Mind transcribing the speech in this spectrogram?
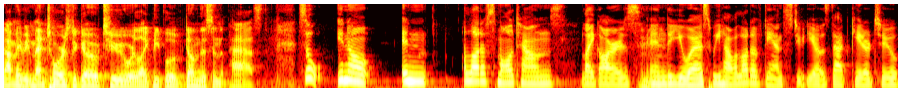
not maybe mentors to go to or like people who have done this in the past. So, you know, in a lot of small towns like ours in the US. We have a lot of dance studios that cater to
